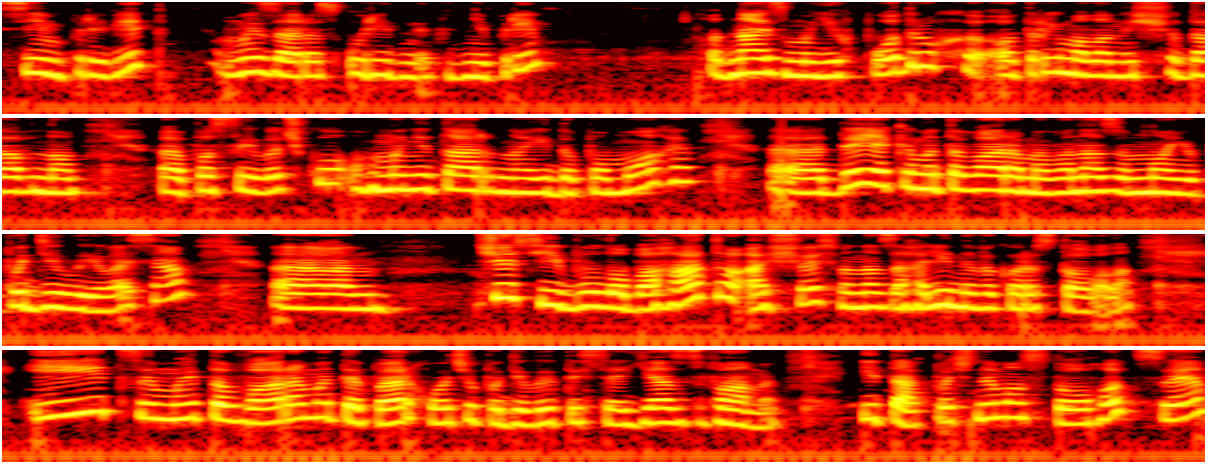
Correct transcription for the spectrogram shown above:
Всім привіт! Ми зараз у рідних в Дніпрі. Одна із моїх подруг отримала нещодавно е, посилочку гуманітарної допомоги. Е, Деякими товарами вона зі мною поділилася. Е, Щось їй було багато, а щось вона взагалі не використовувала. І цими товарами тепер хочу поділитися я з вами. І так, почнемо з того: це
